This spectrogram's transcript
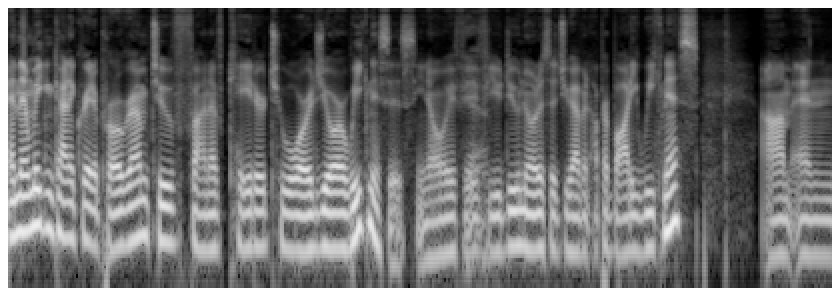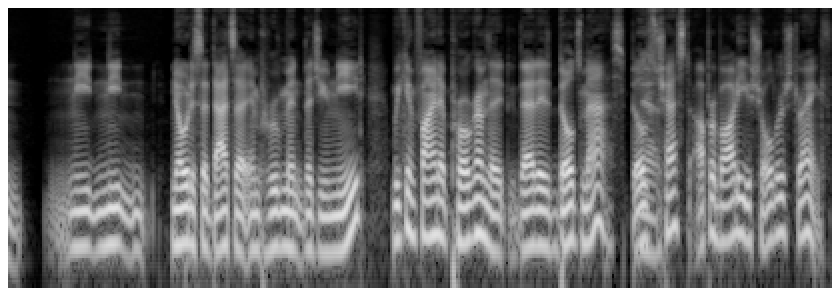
and then we can kind of create a program to kind of cater towards your weaknesses. You know, if if you do notice that you have an upper body weakness, um, and need need notice that that's an improvement that you need, we can find a program that that is builds mass, builds Yeah. chest, upper body, shoulder strength.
